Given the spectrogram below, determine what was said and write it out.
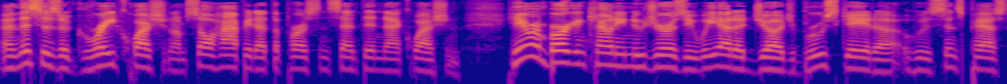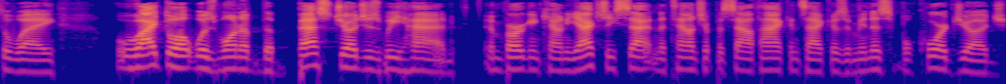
And this is a great question. I'm so happy that the person sent in that question. Here in Bergen County, New Jersey, we had a judge, Bruce Gator, who has since passed away, who I thought was one of the best judges we had in Bergen County. He actually sat in the township of South Hackensack as a municipal court judge,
